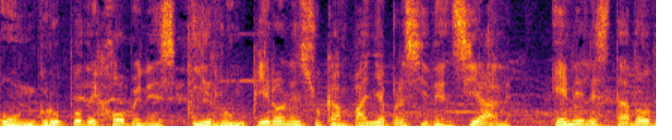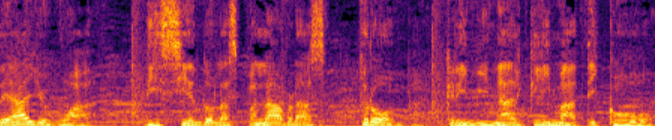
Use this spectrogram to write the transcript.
un grupo de jóvenes irrumpieron en su campaña presidencial en el estado de Iowa, diciendo las palabras Trump, criminal climático.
